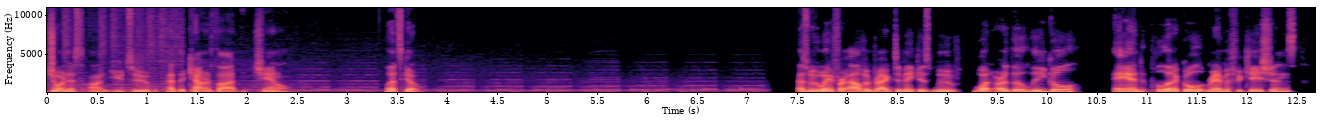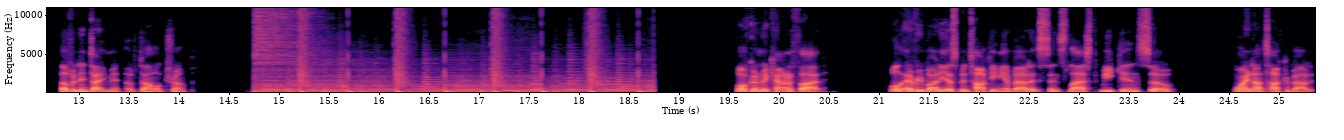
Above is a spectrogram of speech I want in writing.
join us on YouTube at the Counterthought channel. Let's go. As we wait for Alvin Bragg to make his move, what are the legal and political ramifications of an indictment of Donald Trump? Welcome to Counterthought. Well, everybody has been talking about it since last weekend, so why not talk about it?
